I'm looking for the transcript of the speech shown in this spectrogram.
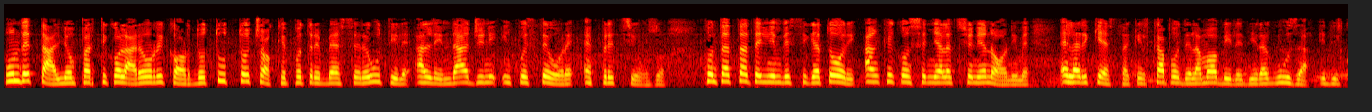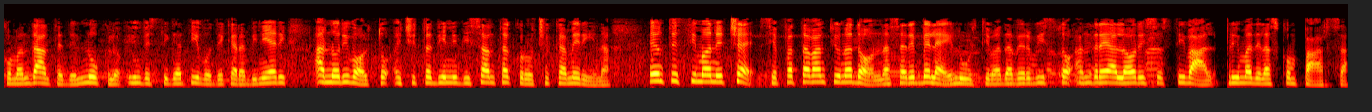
Un dettaglio, un particolare, un ricordo, tutto ciò che potrebbe essere utile alle indagini in queste ore è prezioso. Contattate gli investigatori anche con segnalazioni anonime. È la richiesta che il capo della mobile di Ragusa ed il comandante del nucleo investigativo dei carabinieri hanno rivolto ai cittadini di Santa Croce Camerina. E un testimone c'è, si è fatta avanti una donna, sarebbe lei l'ultima ad aver visto Andrea Loris Stival prima della scomparsa.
